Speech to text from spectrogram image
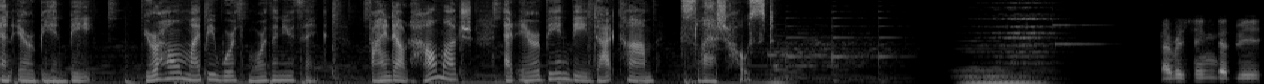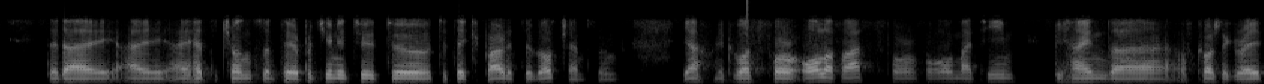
an Airbnb. Your home might be worth more than you think. Find out how much at airbnb.com/slash host. Everything that we that I I, I had the chance and the opportunity to, to to take part at the World Champs and yeah, it was for all of us, for, for all my team behind uh, of course a great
